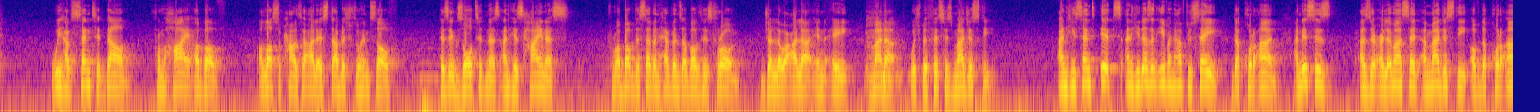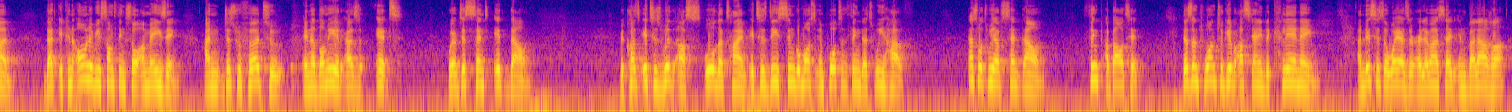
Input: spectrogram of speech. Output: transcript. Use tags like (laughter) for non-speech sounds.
We have sent it down from high above. Allah subhanahu wa ta'ala established to Himself His exaltedness and His highness from above the seven heavens, above His throne. Jalla wa ala in a manner which befits His majesty. And He sent it, and He doesn't even have to say the Quran. And this is, as the ulama said, a majesty of the Quran. That it can only be something so amazing and just referred to in a as it. We have just sent it down. Because it is with us all the time. It is the single most important thing that we have. That's what we have sent down. Think about it doesn't want to give us yani, the clear name. And this is a way, as the ulama said, in balagha,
